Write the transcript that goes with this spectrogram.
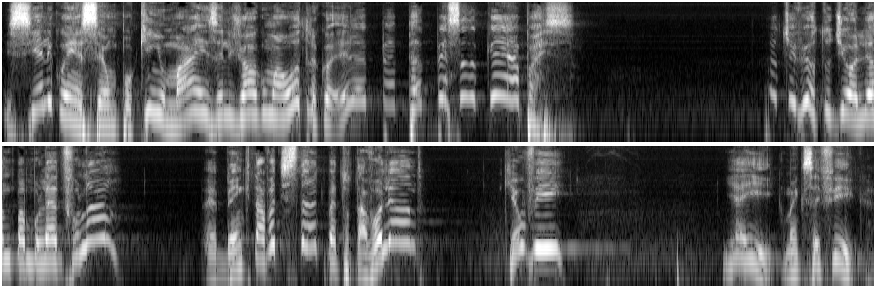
E se ele conhecer um pouquinho mais, ele joga uma outra coisa. Ele está pensando o quê, rapaz? Eu te vi outro dia olhando para a mulher de fulano. É bem que estava distante, mas tu estava olhando. Que eu vi. E aí, como é que você fica?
